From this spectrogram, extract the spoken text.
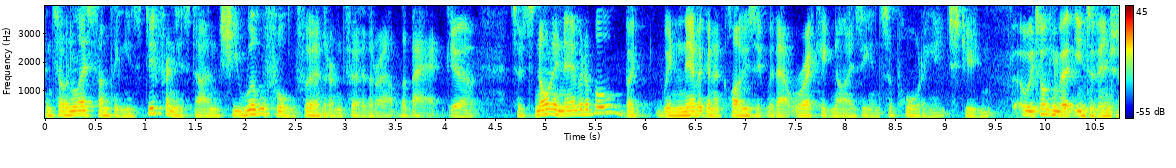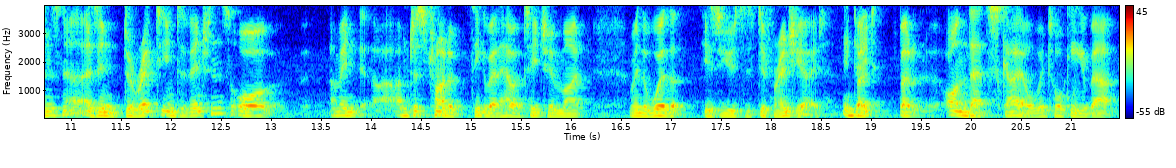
And so, unless something is different is done, she will fall further and further out the back. Yeah. So it's not inevitable, but we're never going to close it without recognising and supporting each student. Are we talking about interventions now, as in direct interventions, or I mean, I'm just trying to think about how a teacher might. I mean, the word that is used is differentiate. Indeed. But, but on that scale, we're talking about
